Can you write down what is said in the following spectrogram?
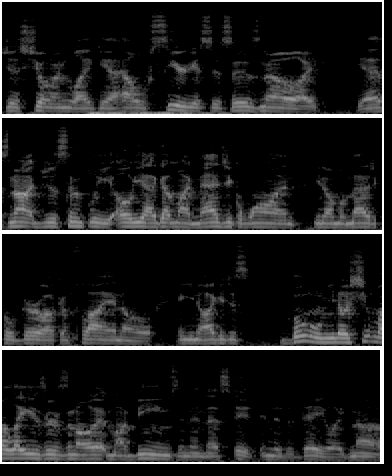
just showing like, yeah, how serious this is now. Like, yeah, it's not just simply, oh yeah, I got my magic wand, you know, I'm a magical girl, I can fly and all, and you know, I could just boom, you know, shoot my lasers and all that, my beams, and then that's it. End of the day, like, nah,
